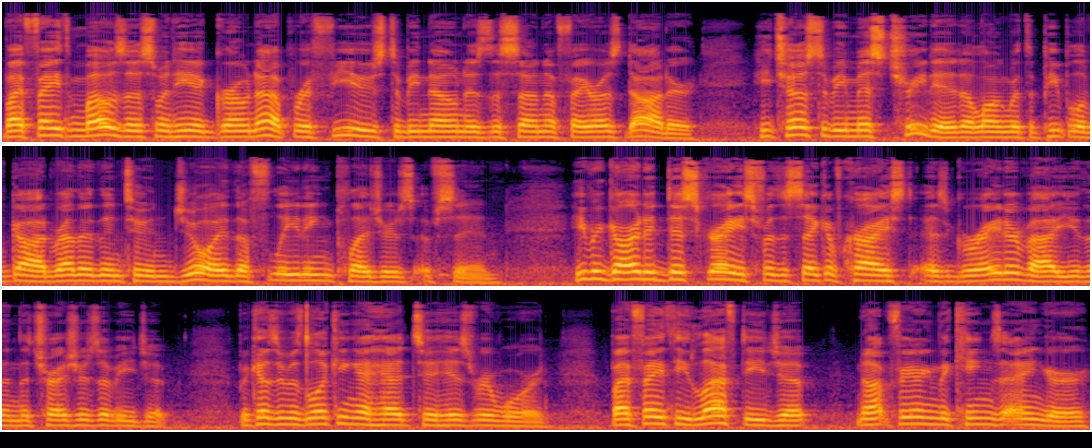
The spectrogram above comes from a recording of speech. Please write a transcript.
By faith, Moses, when he had grown up, refused to be known as the son of Pharaoh's daughter. He chose to be mistreated along with the people of God rather than to enjoy the fleeting pleasures of sin. He regarded disgrace for the sake of Christ as greater value than the treasures of Egypt, because he was looking ahead to his reward. By faith, he left Egypt, not fearing the king's anger.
